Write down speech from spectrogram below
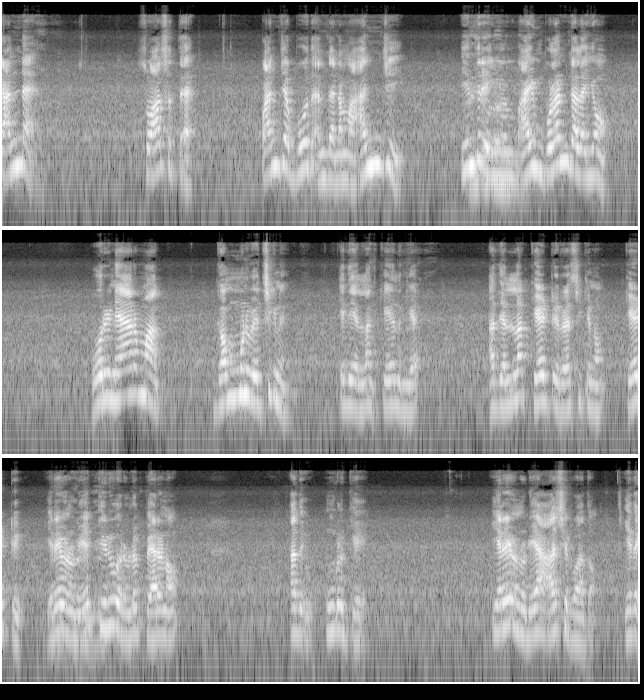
கண்ணை சுவாசத்தை பஞ்சபூத அந்த நம்ம அஞ்சு இந்திரியங்களும் ஐம்புலன்களையும் ஒரு நேரமாக கம்முன்னு வச்சுக்கின்னு இதையெல்லாம் கேளுங்க. அதெல்லாம் கேட்டு ரசிக்கணும். கேட்டு இறைவனுடைய திருவருளை பெறணும். அது உங்களுக்கு இறைவனுடைய ஆசீர்வாதம். இதை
